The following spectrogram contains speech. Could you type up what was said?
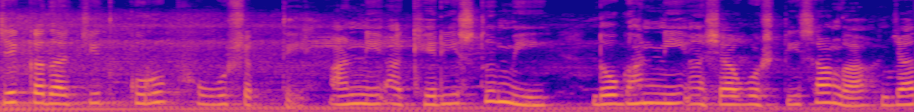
जे कदाचित कुरूप होऊ शकते आणि अखेरीस तुम्ही दोघांनी अशा गोष्टी सांगा ज्या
